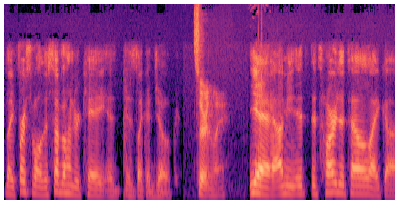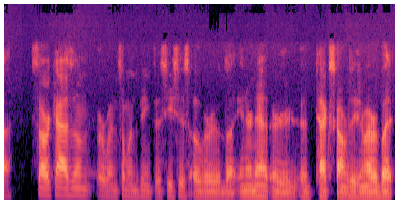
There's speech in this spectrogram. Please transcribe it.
like, first of all, the 700k is, is like a joke. Certainly. Yeah, I mean, it, it's hard to tell like uh, sarcasm or when someone's being facetious over the internet or a text conversation or whatever. But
